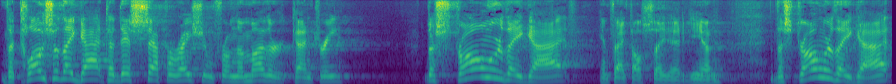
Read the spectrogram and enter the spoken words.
the closer they got to this separation from the mother country, the stronger they got. In fact, I'll say that again. The stronger they got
